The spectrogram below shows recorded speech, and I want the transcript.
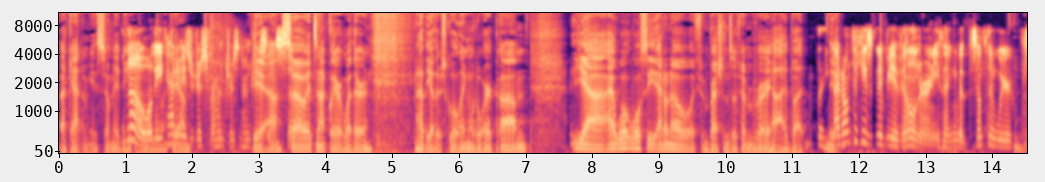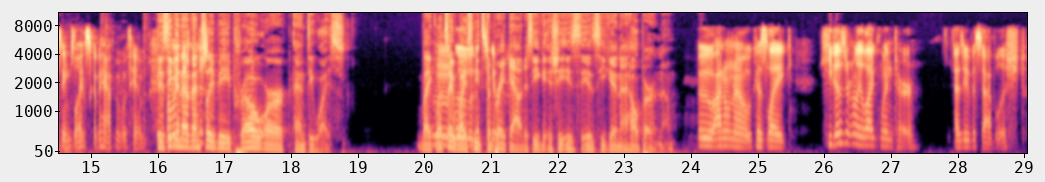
academies so maybe no, well, the know. academies yeah. are just for hunters and huntresses. yeah so. so it's not clear whether how the other schooling would work um yeah i will we'll see i don't know if impressions of him are very high but yeah. I don't think he's going to be a villain or anything, but something weird seems like it's going to happen with him. Is Or he going to eventually be pro or anti Weiss? Like, let's say Mm, ooh, Weiss needs to good. break out. Is he? Is she? Is is he going to help her? or No. Ooh, I don't know, because, like, he doesn't really like Winter, as we've established.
